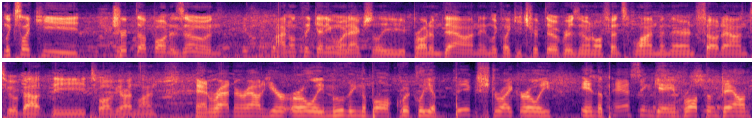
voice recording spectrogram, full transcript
Looks like he tripped up on his own. I don't think anyone actually brought him down. It looked like he tripped over his own offensive lineman there and fell down to about the 12 yard line. And Radnor out here early, moving the ball quickly. A big strike early in the passing game brought them down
